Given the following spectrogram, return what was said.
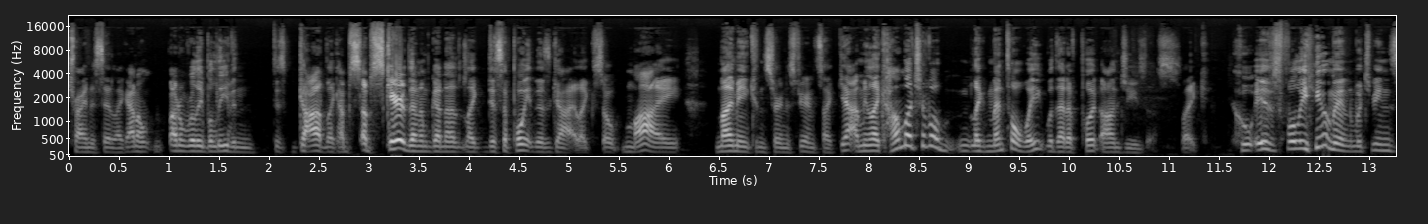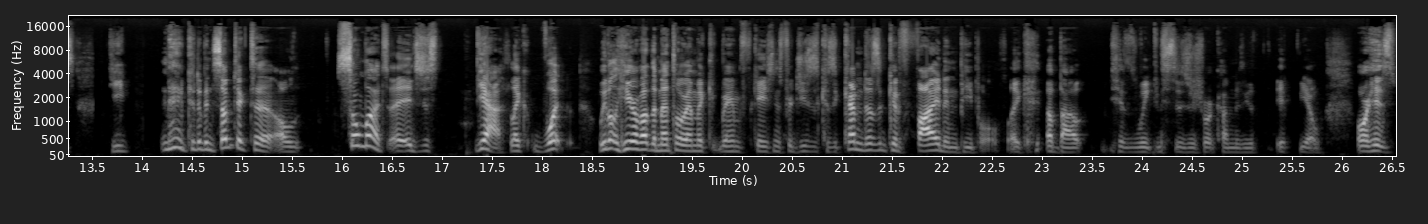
trying to say like, I don't I don't really believe in this God. Like I'm I'm scared that I'm gonna like disappoint this guy. Like so my my main concern is fear. And it's like, yeah, I mean, like, how much of a like mental weight would that have put on Jesus? Like, who is fully human, which means he man could have been subject to all so much. It's just yeah, like what we don't hear about the mental ramifications for Jesus because he kind of doesn't confide in people like about his weaknesses or shortcomings, if you know, or his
